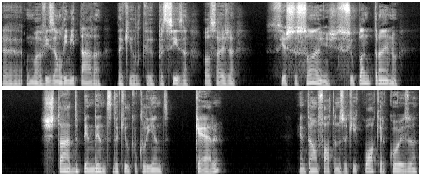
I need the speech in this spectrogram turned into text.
uh, uma visão limitada daquilo que precisa. Ou seja, se as sessões, se o plano de treino está dependente daquilo que o cliente quer, então falta-nos aqui qualquer coisa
